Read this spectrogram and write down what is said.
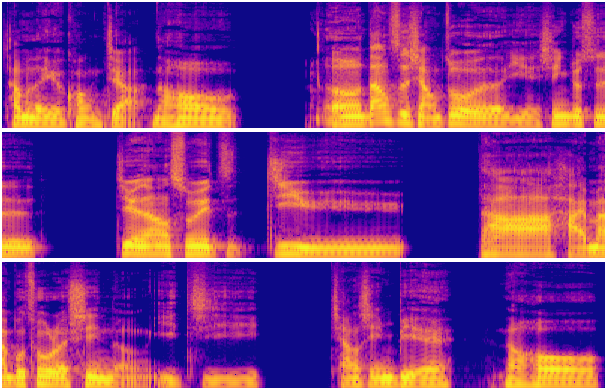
他们的一个框架。然后，呃，当时想做的野心就是，基本上 Swift 基于它还蛮不错的性能以及强行别，然后。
